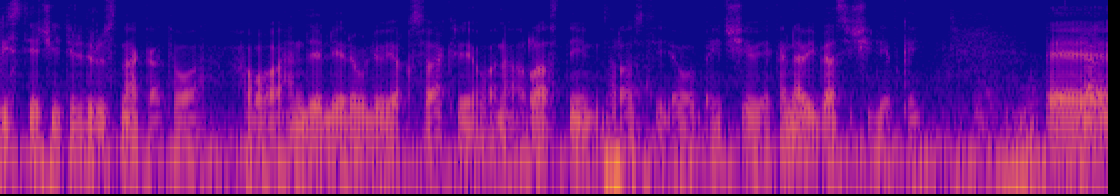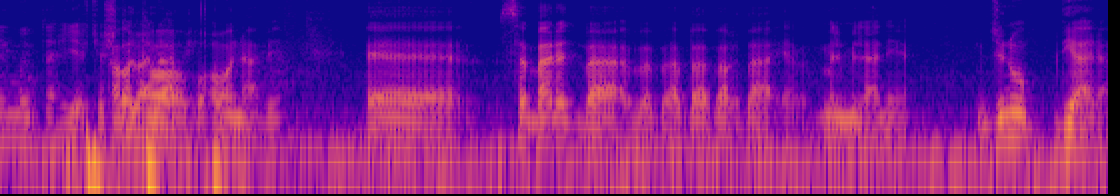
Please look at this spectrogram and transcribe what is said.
لیستێکی تر دروست ناکاتەوە ئەوە هەندێک لێرە و لەوێ قساکرێەوەە ڕاستین بەڕاستی ئەوە بە هیچ شێوەیەکە ناوی باسیشی لێ بکەین سەبارەت بە بەغدا ململانێ جنوب دیارە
